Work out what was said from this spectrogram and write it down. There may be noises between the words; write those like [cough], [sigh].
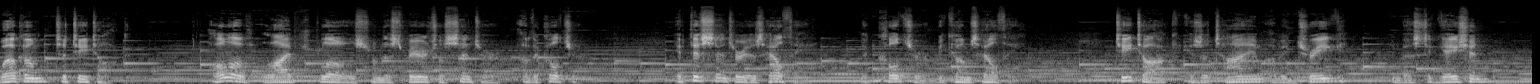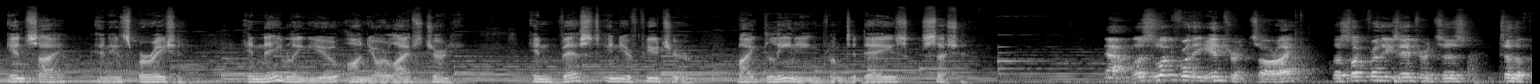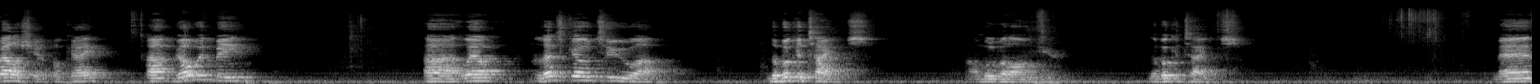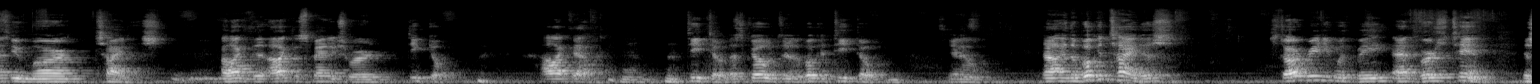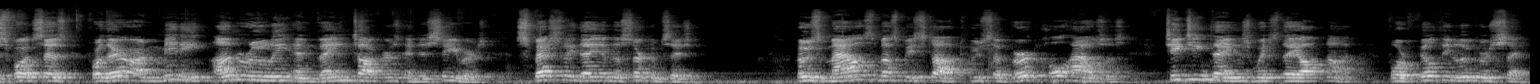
Welcome to Tea Talk. All of life flows from the spiritual center of the culture. If this center is healthy, the culture becomes healthy. Tea Talk is a time of intrigue, investigation, insight, and inspiration, enabling you on your life's journey. Invest in your future by gleaning from today's session. Now, let's look for the entrance, all right? Let's look for these entrances to the fellowship, okay? Uh, go with me. Uh, well, let's go to uh, the book of Titus. I'll move along here. The book of Titus. Matthew, Mark, Titus. I like the I like the Spanish word Tito. I like that one. Tito. Let's go to the book of Tito. You know. Now in the book of Titus, Start reading with me at verse 10. This is what it says, For there are many unruly and vain talkers and deceivers, especially they of the circumcision, whose mouths must be stopped, who subvert whole houses, teaching things which they ought not, for filthy lucre's sake.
